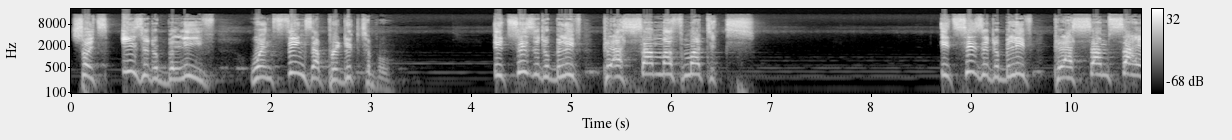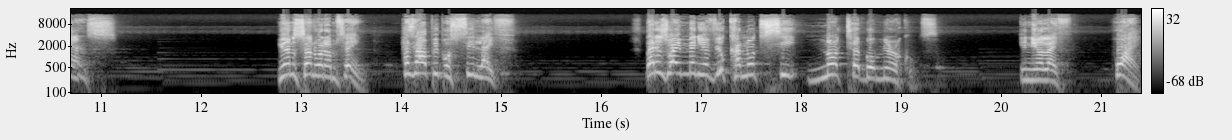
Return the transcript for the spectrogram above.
So it's easy to believe when things are predictable. It's easy to believe plus some mathematics. It's easy to believe plus some science. You understand what I'm saying? That's how people see life. That is why many of you cannot see notable miracles in your life. Why?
